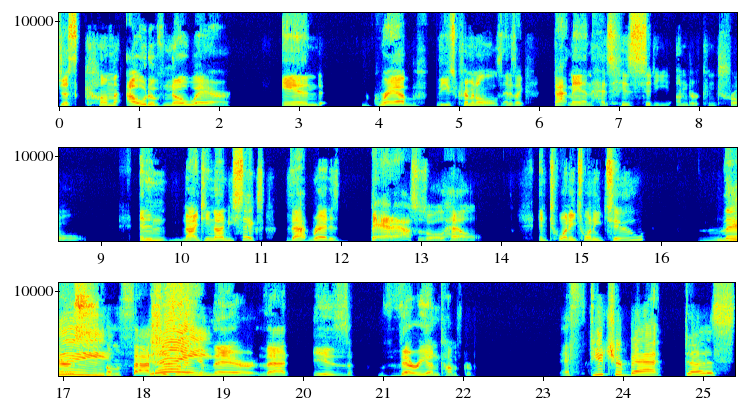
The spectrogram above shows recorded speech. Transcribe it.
just come out of nowhere and grab these criminals. And it's like, Batman has his city under control. And in 1996, that read as badass as all hell. In 2022, there's Yay! some fascism Yay! in there that is very uncomfortable. A future bat does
